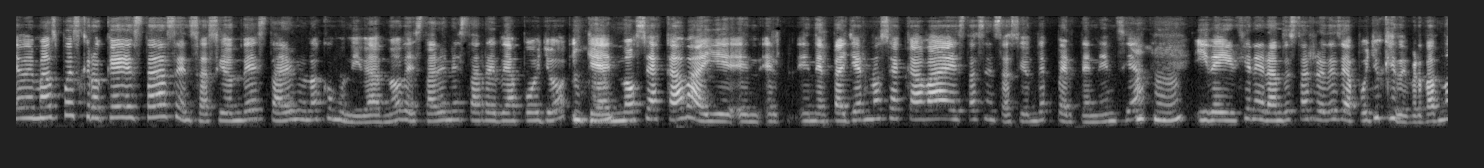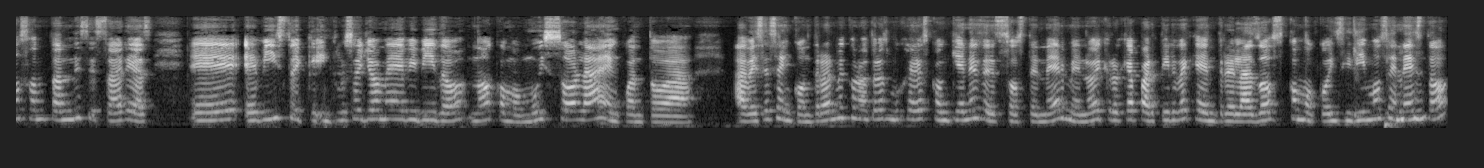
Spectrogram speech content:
además, pues creo que esta sensación de estar en una comunidad, ¿no? De estar en esta red de apoyo y que no se acaba y en el, en el, taller no se acaba esta sensación de pertenencia y de ir generando estas redes de apoyo que de verdad no son tan necesarias. he visto y que incluso yo me he vivido, ¿no? Como muy sola en cuanto a a veces encontrarme con otras mujeres con quienes de sostenerme, ¿no? Y creo que a partir de que entre las dos como coincidimos en esto,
